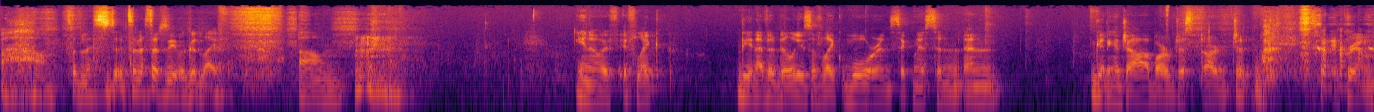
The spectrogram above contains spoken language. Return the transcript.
Um, it's, a necess- it's a necessity of a good life. Um, you know, if, if like the inevitabilities of like war and sickness and, and getting a job are just are just grim.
